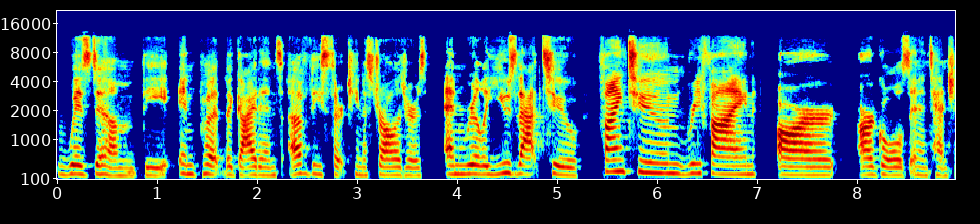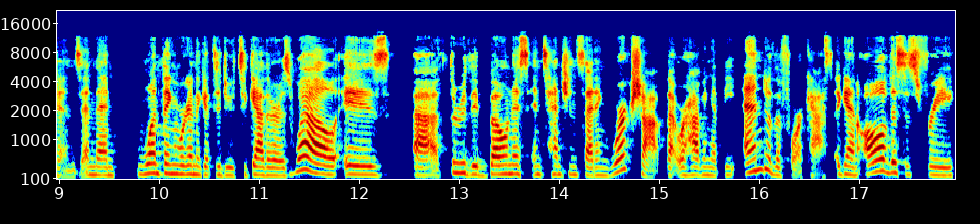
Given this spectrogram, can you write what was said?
wisdom, the input, the guidance of these 13 astrologers and really use that to fine tune, refine our our goals and intentions. And then one thing we're going to get to do together as well is uh, through the bonus intention setting workshop that we're having at the end of the forecast. Again, all of this is free,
